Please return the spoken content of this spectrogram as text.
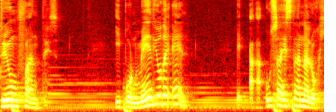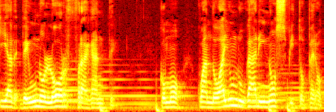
triunfantes y por medio de él eh, usa esta analogía de, un olor fragante, como cuando hay un lugar inhóspito, pero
